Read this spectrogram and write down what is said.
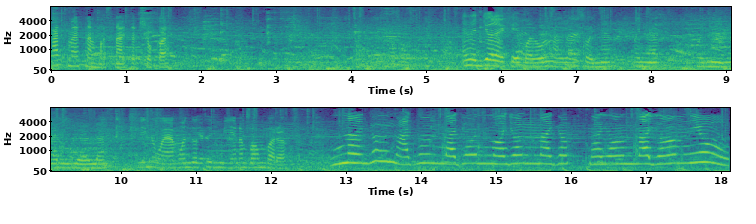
Hát mert nem használtad sokat. Ez egy gyereké valóság lesz, hogy ne, hogy ne, hogy nem merüljön le. Lino elmondott, hogy milyen a bambara? Nagyon, nagyon, nagyon, nagyon, nagyon, nagyon, nagyon jó.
